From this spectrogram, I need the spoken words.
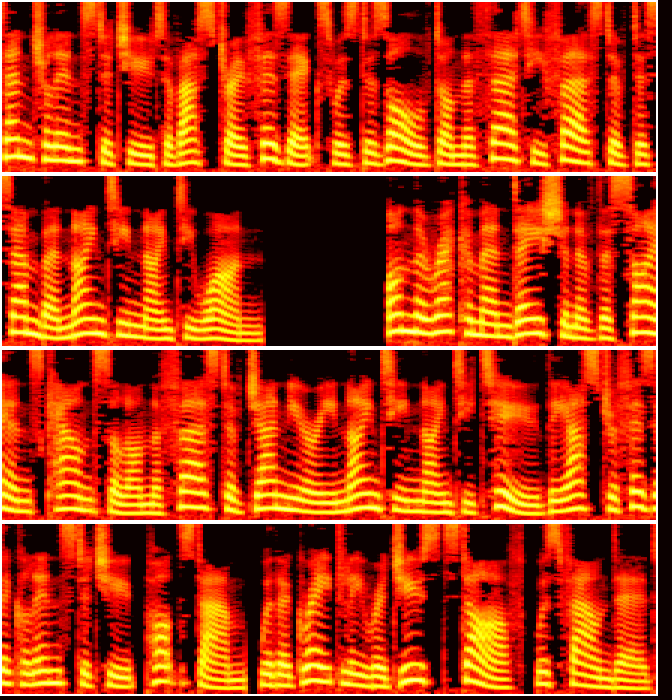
Central Institute of Astrophysics was dissolved on 31 December 1991. On the recommendation of the Science Council on 1 January 1992 the Astrophysical Institute Potsdam, with a greatly reduced staff, was founded.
